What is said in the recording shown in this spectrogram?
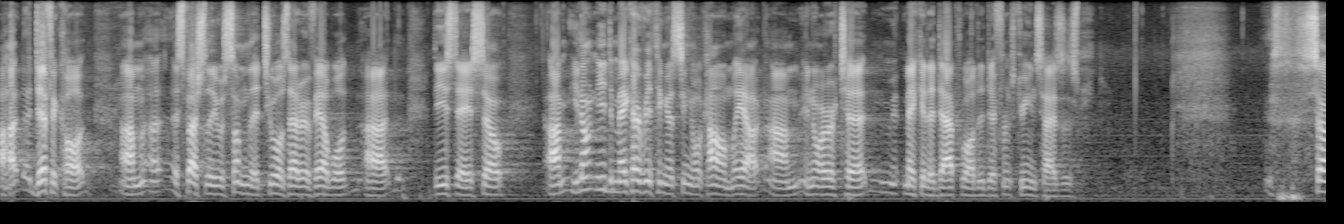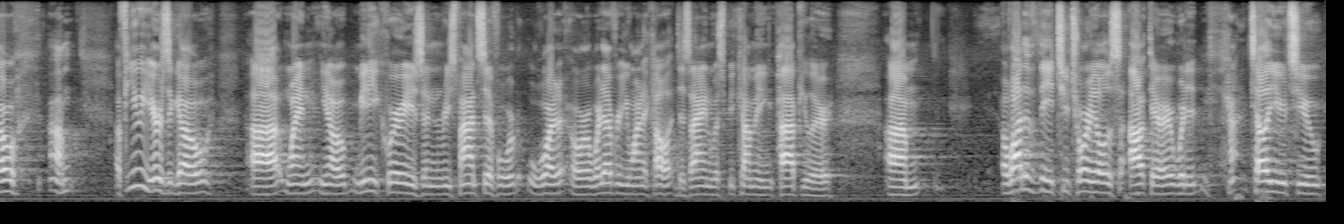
uh, difficult, um, especially with some of the tools that are available uh, these days. So um, you don't need to make everything a single column layout um, in order to make it adapt well to different screen sizes. So um, a few years ago, uh, when you know media queries and responsive or, or, or, whatever you want to call it design was becoming popular, um, a lot of the tutorials out there would tell you to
